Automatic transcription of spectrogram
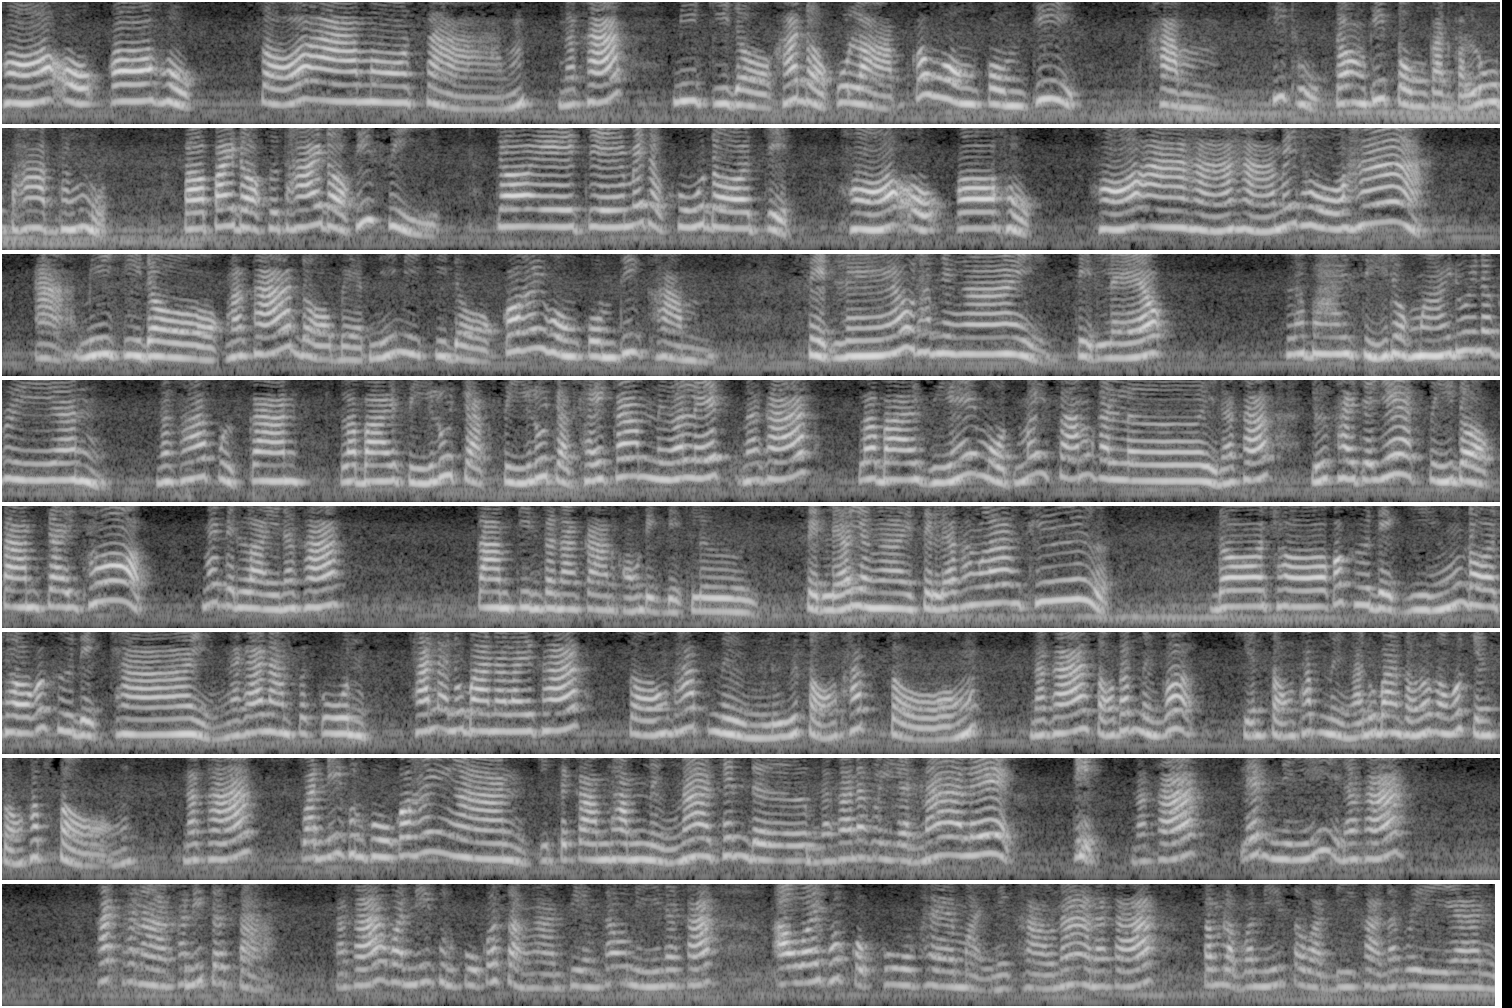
หออกกอหกสออามอสามนะคะ มีกี่ดอกคะ ดอกกุหลาบก็วงกลมที่คำ ที่ถูกต้องที่ตรงกันกับรูปภาพทั้งหมด ต่อไปดอกสุดท้ายดอกที่สี่จอเอเจไม่ตะคูดอเจ็ดหออกกอหกหออาหาหาไม่โทห้าอะมีกี่ดอกนะคะ ดอกแบบนี้มีกี่ดอกก็ให้วงกลมที่คำเสร็จแล้วทำยังไง เสร็จแล้ว ระบายสีดอกไม้ด้วยนักเรียนนะคะ ฝึกการ ระบายสีรู้จักสีรู้จักใช้กล้ามเนื้อเล็กนะคะ ระบายสีให้หมดไม่ซ้ำกันเลยนะคะ หรือใครจะแยกสีดอกตามใจชอบ ไม่เป็นไรนะคะ ตามจินตนาการของเด็กๆเลย เสร็จแล้วยังไงเสร็จแล้วข้างล่างชื่อดอชอก็คือเด็กหญิง ดอชอก็คือเด็กชายนะคะ นามสกุล ชั้นอนุบาลอะไรคะสองทับหนึ่งหรือสองทับสองนะคะสองทับหนึ่งก็ เขียนสองทับหนึ่งอนุบาลสองทับสองก็เขียนสองทับสองนะคะ วันนี้คุณครูก็ให้งานกิจกรรมทำหนึ่งหน้าเช่นเดิมนะคะ นักเรียนหน้าเลขจิตนะคะ เล่มนี้นะคะ พัฒนาคณิตศาสตร์นะคะ วันนี้คุณครูก็สั่งงานเพียงเท่านี้นะคะ เอาไว้พบกับครูแพรใหม่ในคราวหน้านะคะสำหรับวันนี้สวัสดีค่ะนักเรียน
